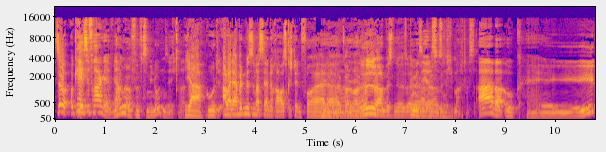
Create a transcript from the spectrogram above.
So, okay. Nächste Frage. Wir haben nur noch 15 Minuten, sehe ich gerade. Ja, Gut. Aber da wird ein bisschen was ja noch rausgeschnitten vorher. da kann man ja. ein bisschen. Ich bin mir sicher, dass du es nicht gemacht hast. Aber okay.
